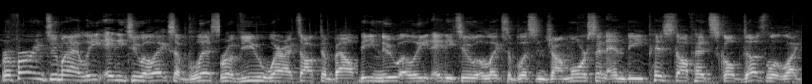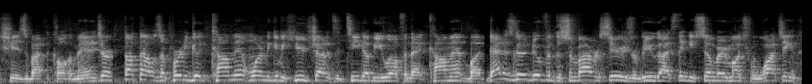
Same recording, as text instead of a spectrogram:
referring to my Elite 82 Alexa Bliss review where I talked about the new Elite 82 Alexa Bliss and John Morrison, and the pissed off head sculpt does look like she's about to call the manager. Thought that was a pretty good comment. Wanted to give a huge shout out to TWL for that comment, but that is going to do it for the Survivor Series review, guys. Thank you so very much for watching.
